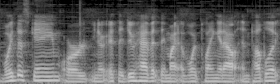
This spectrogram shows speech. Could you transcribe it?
avoid this game, or you know, if they do have it, they might avoid playing it out in public.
